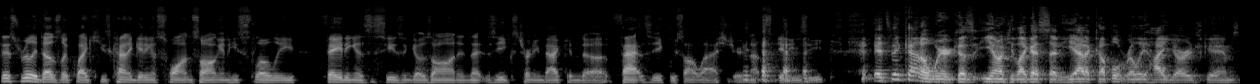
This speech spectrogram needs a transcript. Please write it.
this really does look like he's kind of getting a swan song and he's slowly fading as the season goes on, and that Zeke's turning back into fat Zeke we saw last year, not skinny Zeke. It's been kind of weird because you know, he, like I said, he had a couple really high yardage games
